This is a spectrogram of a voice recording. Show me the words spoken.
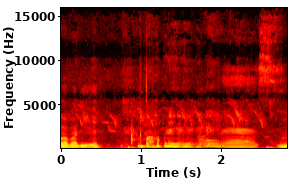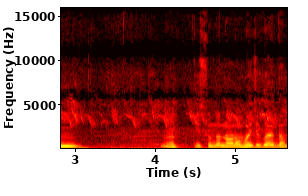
বাবা রে বাপরে ব্যাস। হুম। হুম, কি সুন্দর নরম হয়েছে গো একদম।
